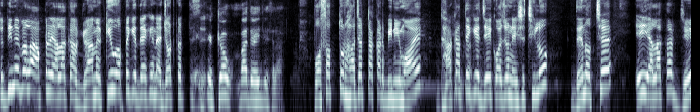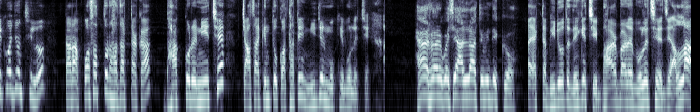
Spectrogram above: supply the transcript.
তো দিনের বেলা আপনার এলাকার গ্রামের কেউ আপনাকে দেখে না জট কাটতেছে? কেউ বাদে হয়ে দিছে না। পঁচাত্তর হাজার টাকার বিনিময়ে ঢাকা থেকে যে কজন এসেছিল দেন হচ্ছে এই এলাকার যে কজন ছিল তারা পঁচাত্তর হাজার টাকা ভাগ করে নিয়েছে। চাচা কিন্তু কথাটি নিজের মুখে বলেছে। হ্যাঁ সবাই কইছে আল্লাহ তুমি দেখো। একটা ভিডিওতে দেখেছি বারবারে বলেছে যে আল্লাহ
